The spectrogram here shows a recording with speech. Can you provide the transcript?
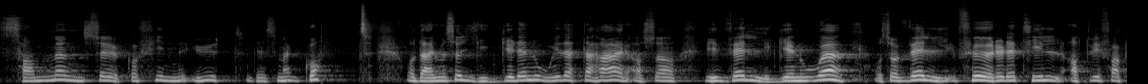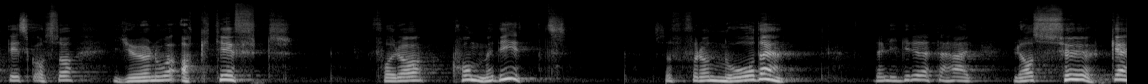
sammen søke å finne ut det som er godt. Og Dermed så ligger det noe i dette her. Altså, Vi velger noe, og så vel, fører det til at vi faktisk også gjør noe aktivt for å komme dit. Så for å nå det. Det ligger i dette her. La oss søke,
